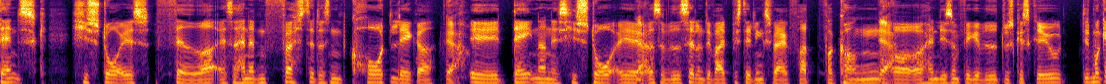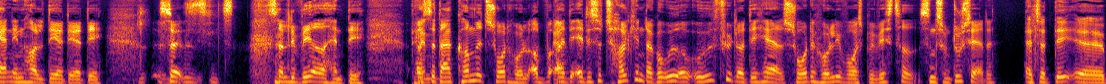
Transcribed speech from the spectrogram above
dansk histories fader. Altså han er den første, der sådan kortlægger Ja. øh, danernes historie ja. Og så videre, selvom det var et bestillingsværk fra, fra kongen, Ja. og, og han ligesom fik at vide, at du skal skrive, det må gerne indeholde det og det og det. Så, så, så leverede han det. Han, og så der er kommet et sort hul. Og. Ja. er, det, er det så Tolkien, der går ud og udfylder det her sorte hul i vores bevidsthed, sådan som du ser det? Altså, det, øh,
